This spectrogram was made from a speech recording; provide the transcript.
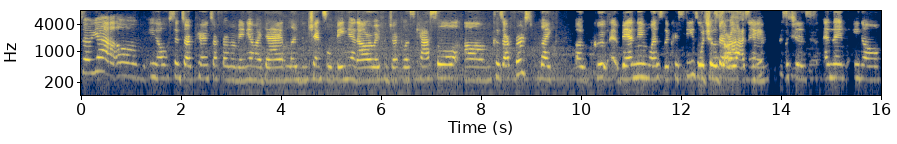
So yeah, um, you know, since our parents are from Romania, my dad lived in Transylvania, an hour away from Dracula's castle. Um, because our first like a group band name was the Christies, Which is was their our last name. which Christina, is and then you know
